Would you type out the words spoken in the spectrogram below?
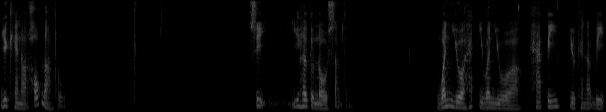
You cannot hold on to. See, you have to know something. When you're ha- when you're happy, you cannot be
